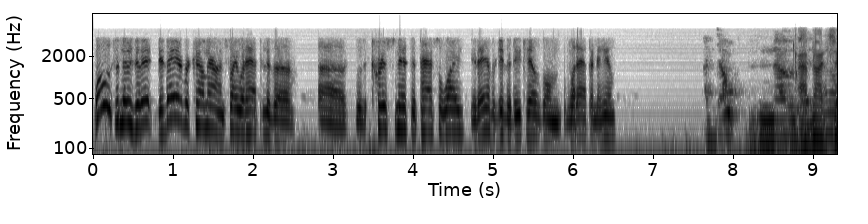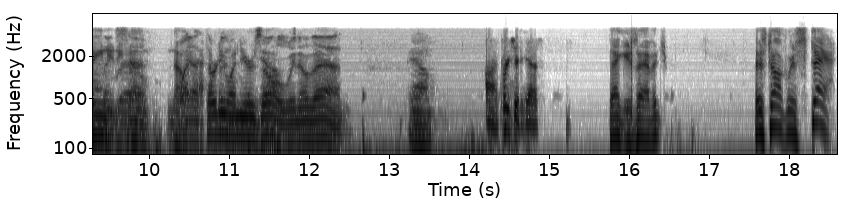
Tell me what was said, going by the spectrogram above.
what was the news of it? Did they ever come out and say what happened to the uh, was it Chris Smith that passed away? Did they ever give the details on what happened to him? I don't know. I've not seen it. So. No, yeah, 31 years yeah. old. We know that. Yeah. All right, appreciate it, guys. Thank you, Savage. Let's talk with Stat.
